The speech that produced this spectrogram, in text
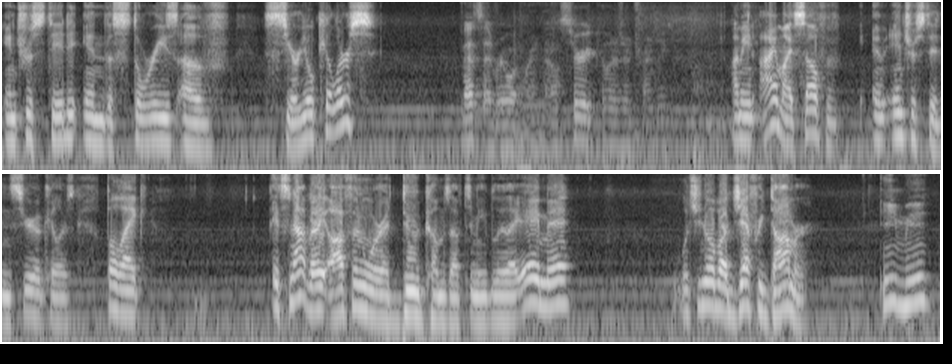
interested in the stories of serial killers? That's everyone right now. Serial killers are trending. I mean, I myself am am interested in serial killers, but like, it's not very often where a dude comes up to me, and be like, "Hey, man, what you know about Jeffrey Dahmer?" Hey, man.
